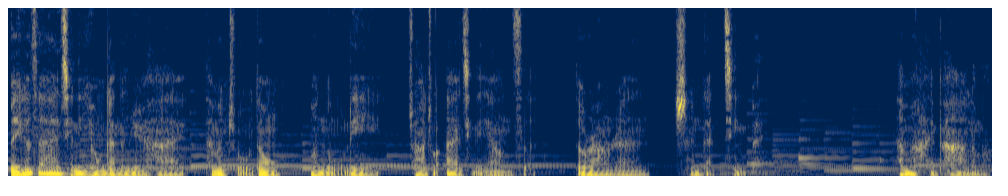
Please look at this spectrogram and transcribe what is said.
每个在爱情里勇敢的女孩，她们主动或努力抓住爱情的样子，都让人深感敬佩。她们害怕了吗？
